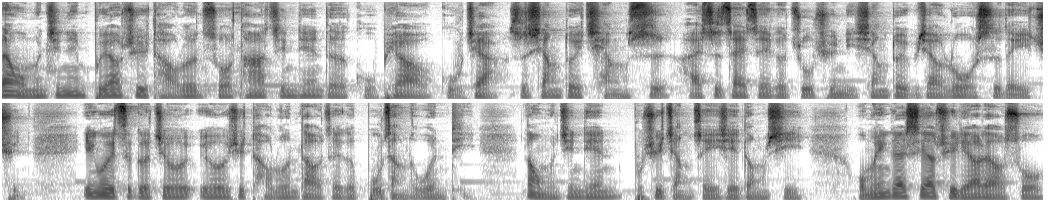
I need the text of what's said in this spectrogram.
但我们今天不要去讨论说它今天的股票股价是相对强势，还是在这个族群里相对比较弱势的一群，因为这个就又会去讨论到这个补涨的问题。那我们今天不去讲这一些东西，我们应该是要去聊聊说，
